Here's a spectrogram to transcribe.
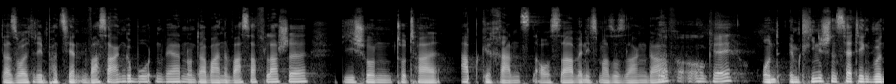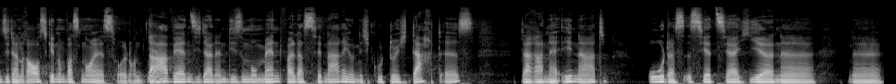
da sollte dem Patienten Wasser angeboten werden und da war eine Wasserflasche, die schon total abgeranzt aussah, wenn ich es mal so sagen darf. Okay. Und im klinischen Setting würden sie dann rausgehen und was Neues holen. Und da Ja. werden sie dann in diesem Moment, weil das Szenario nicht gut durchdacht ist, daran erinnert, oh, das ist jetzt ja hier eine, eine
